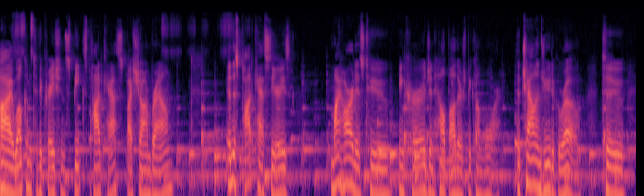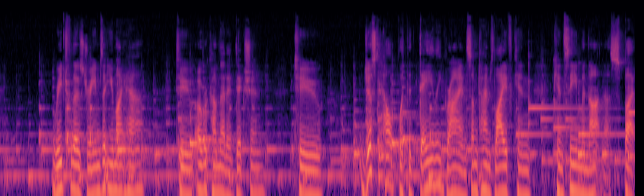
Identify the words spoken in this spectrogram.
Hi, welcome to the Creation Speaks podcast by Sean Brown. In this podcast series, my heart is to encourage and help others become more, to challenge you to grow, to reach for those dreams that you might have, to overcome that addiction, to just help with the daily grind. Sometimes life can can seem monotonous, but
